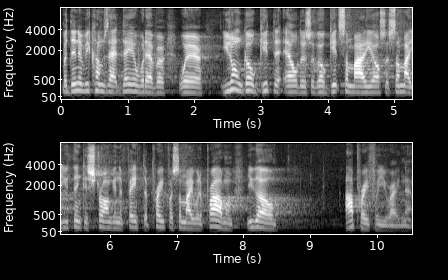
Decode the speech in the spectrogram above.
But then it becomes that day or whatever where you don't go get the elders or go get somebody else or somebody you think is strong in the faith to pray for somebody with a problem. You go, I'll pray for you right now.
